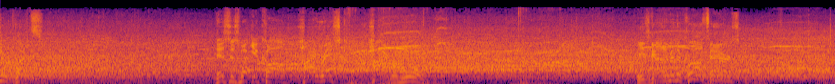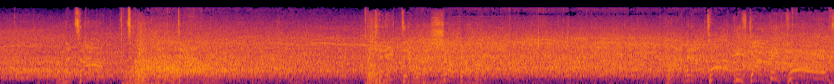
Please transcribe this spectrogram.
suplex. This is what you call high risk, high reward. He's got him in the crosshairs. From the top, top and down. Connecting with a sharp elbow. Climbing up top. He's got big plans.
